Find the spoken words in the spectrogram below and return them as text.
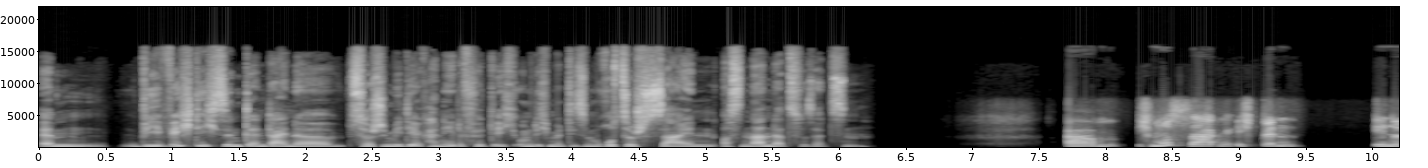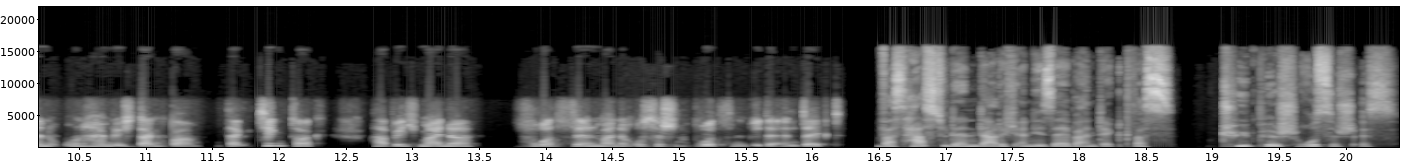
Ähm, wie wichtig sind denn deine Social-Media-Kanäle für dich, um dich mit diesem Russischsein auseinanderzusetzen? Ähm, ich muss sagen, ich bin ihnen unheimlich dankbar. Dank TikTok habe ich meine Wurzeln, meine russischen Wurzeln wieder entdeckt. Was hast du denn dadurch an dir selber entdeckt, was typisch russisch ist?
